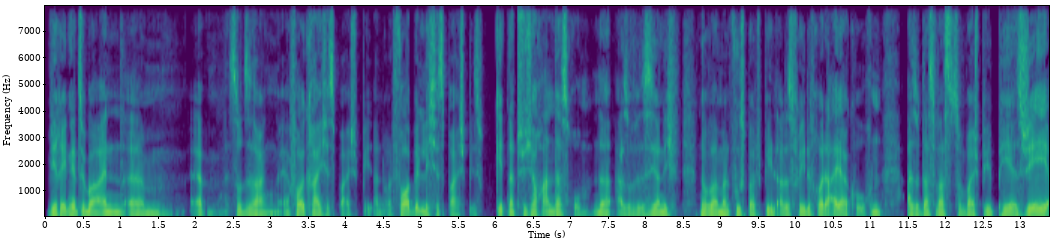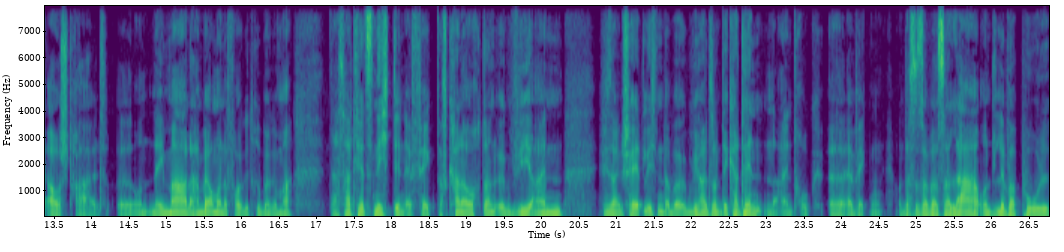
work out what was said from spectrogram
Wir reden jetzt über ein ähm, äh, sozusagen erfolgreiches Beispiel, ein vorbildliches Beispiel. Es geht natürlich auch andersrum. Ne? Also es ist ja nicht nur, weil man Fußball spielt, alles Friede, Freude, Eierkuchen. Also das, was zum Beispiel PSG ausstrahlt äh, und Neymar, da haben wir auch mal eine Folge drüber gemacht, das hat jetzt nicht den Effekt. Das kann auch dann irgendwie einen, wie sagen, schädlichen, aber irgendwie halt so einen dekadenten Eindruck äh, erwecken. Und das ist aber Salah und Liverpool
